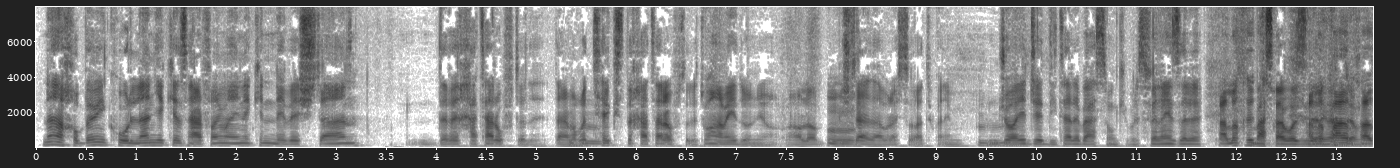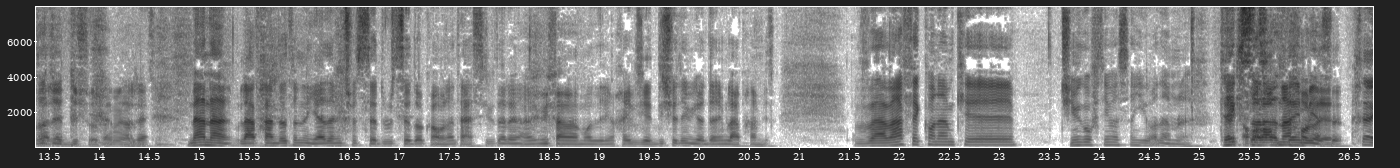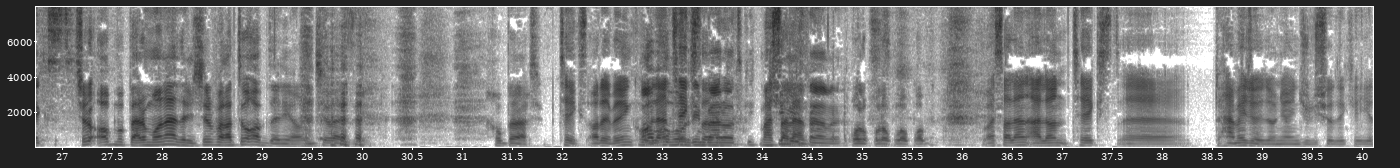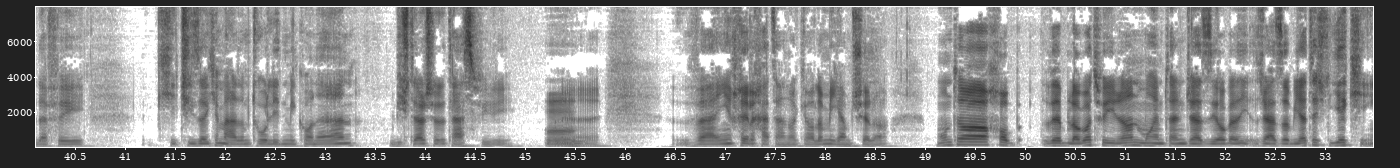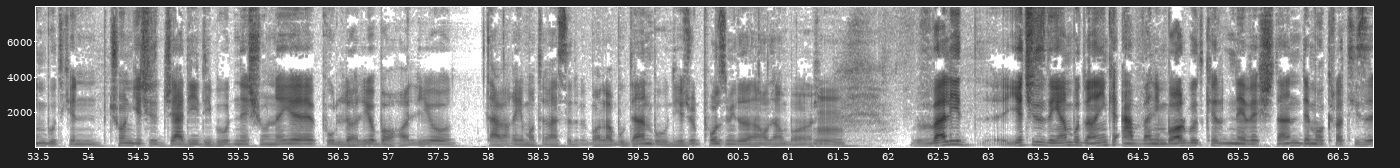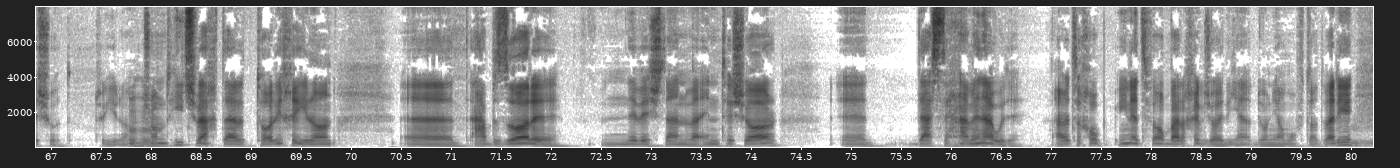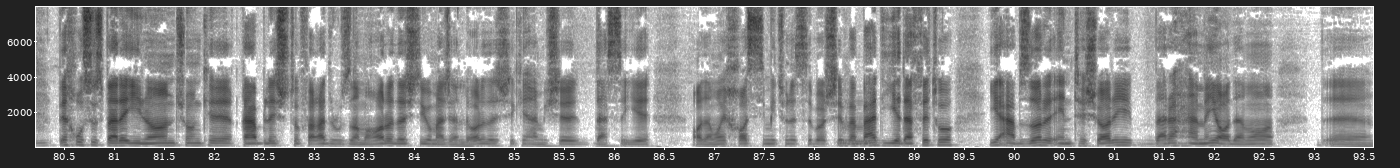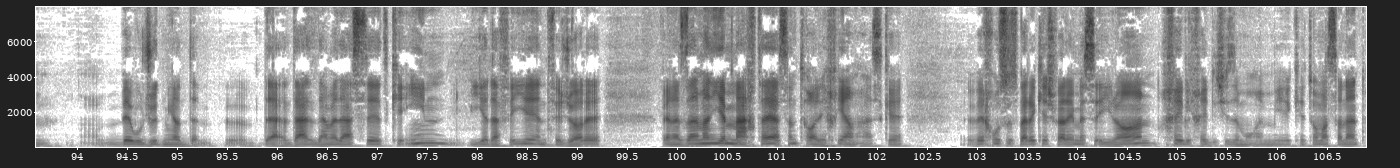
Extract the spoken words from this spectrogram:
نه خب ببین کلا یکی از حرفای من اینه که نوشتن به خطر افتاده. در واقع تکست به خطر افتاده تو همه دنیا. حالا بیشتر دربارش صحبت کنیم. جای جدیتر بحثمون که برس فعلا یه ذره الان خیلی مسخره بازی الان داریم. فضا. جدی شد. آره. نه نه. لبخنداتون نگه دارین چون صدا صدا کاملا تاثیر داره. همه می‌فهمن ما داریم خیلی جدی شدیم یا داریم لبخند می‌زنیم. و من فکر کنم که چی می‌گفتیم مثلا یادم رفت. تکست آب از بین نخور میره. واسه. تکست. چرا آب ما- برای ما ندارین؟ چرا فقط تو آب داری؟ چه وضعیه؟ خب ببخشید. تکس. آره ببین کلا تکس مثلا؟ قلق قلق قلق قلق. مثلا الان تکست اه، تو همه جای دنیا اینجوری شده که یه دفعه کی- چیزایی که مردم تولید می‌کنن بیشتر شده تصویری. و این خیلی خطرناکه. حالا میگم چرا. مونتا خب وبلاگا تو ایران مهمترین جذاب- جذابیتش یکی این بود که چون یه چیز جدیدی بود نشونه پولداری و باحالی و طبقه متوسط به بالا بودن بود. یه جور پوز می‌دادن آدم باش ولی یه چیز دیگه هم بود و اینکه اولین بار بود که نوشتن دموکراتیزه شد تو ایران. چون هیچ وقت در تاریخ ایران ابزار نوشتن و انتشار دست همه نبوده. البته خب این اتفاق برای خیلی جای دیگه دنیا افتاد. ولی به خصوص برای ایران چون که قبلش تو فقط روزنامه ها رو داشتی و مجله ها رو داشتی که همیشه دسته آدم های خاصی می‌تونسته باشه و بعد یه دفعه تو یه ابزار انتشاری برای همه آدما به وجود میاد در- در دم دستت که این یه دفعه یه انفجار به نظر من یه مقطع اصلا تاریخی هم هست که به خصوص برای کشورهای مثل ایران خیلی خیلی چیز مهمیه که تو مثلا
